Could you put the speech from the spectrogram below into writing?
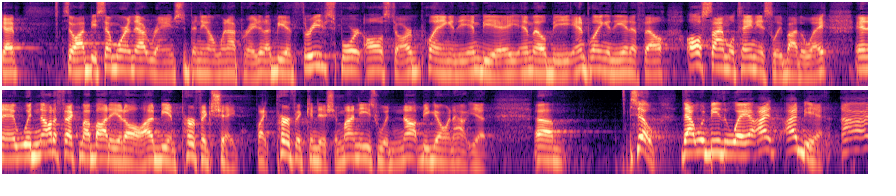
Okay? So I'd be somewhere in that range, depending on when I prayed it. I'd be a three sport all star playing in the NBA, MLB, and playing in the NFL, all simultaneously, by the way. And it would not affect my body at all. I'd be in perfect shape, like perfect condition. My knees would not be going out yet. Um, so that would be the way I'd, I'd be at. I,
